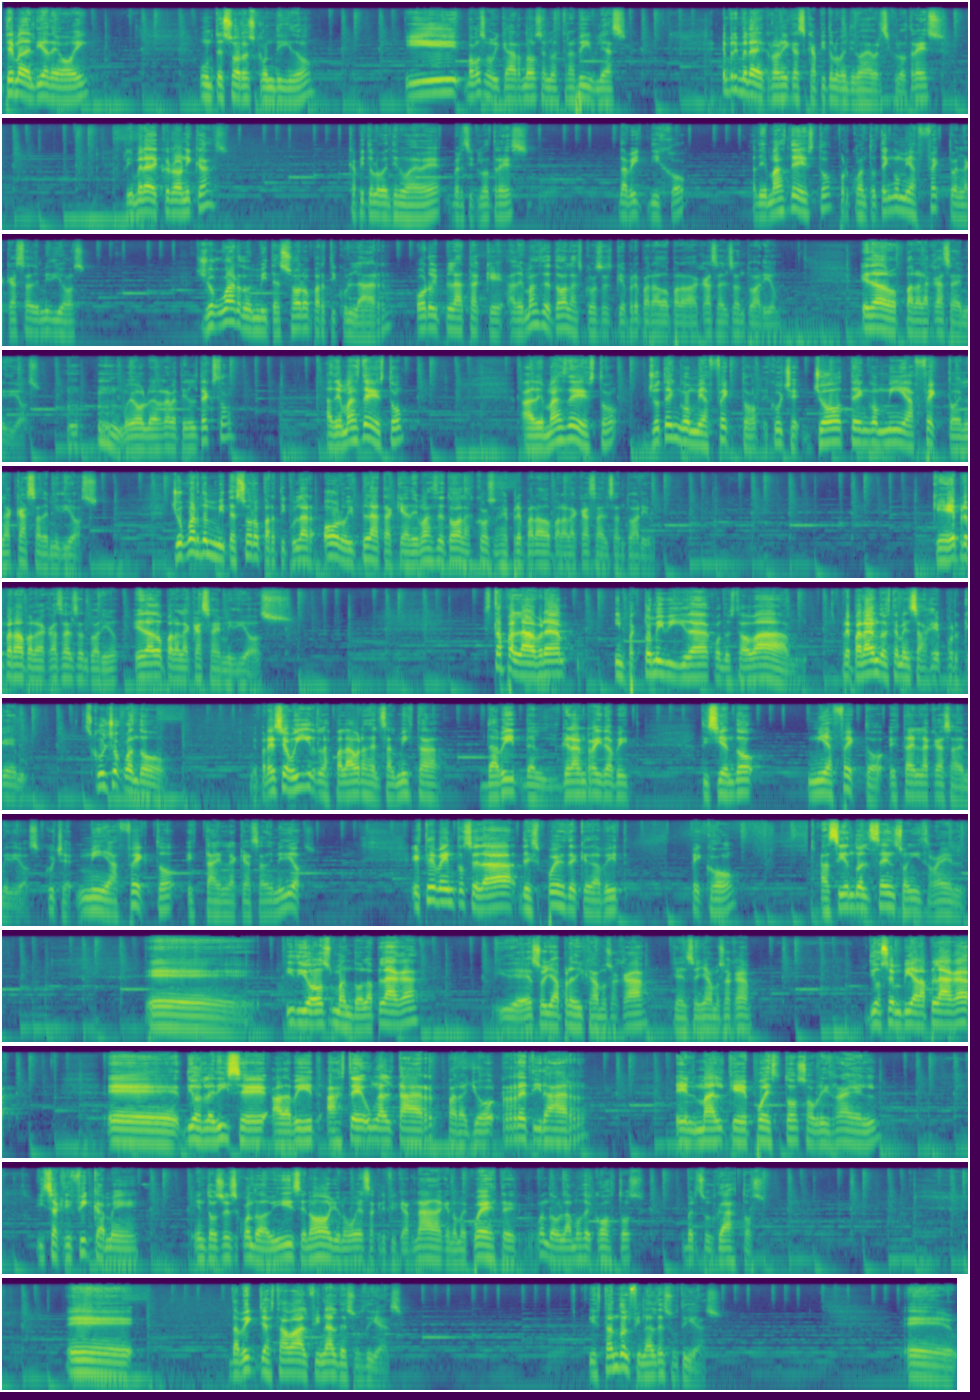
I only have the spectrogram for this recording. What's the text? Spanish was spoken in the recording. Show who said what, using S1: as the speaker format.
S1: El tema del día de hoy, un tesoro escondido. Y vamos a ubicarnos en nuestras Biblias. En Primera de Crónicas, capítulo 29, versículo 3. Primera de Crónicas, capítulo 29, versículo 3. David dijo, Además de esto, por cuanto tengo mi afecto en la casa de mi Dios, yo guardo en mi tesoro particular oro y plata que, además de todas las cosas que he preparado para la casa del santuario, he dado para la casa de mi Dios. Voy a volver a repetir el texto. Además de esto, además de esto, yo tengo mi afecto, escuche, yo tengo mi afecto en la casa de mi Dios. Yo guardo en mi tesoro particular oro y plata que además de todas las cosas he preparado para la casa del santuario. Que he preparado para la casa del santuario, he dado para la casa de mi Dios. Esta palabra impactó mi vida cuando estaba preparando este mensaje porque escucho cuando me parece oír las palabras del salmista David, del gran rey David, diciendo, mi afecto está en la casa de mi Dios. Escuche, mi afecto está en la casa de mi Dios. Este evento se da después de que David pecó haciendo el censo en Israel. Eh, y Dios mandó la plaga, y de eso ya predicamos acá, ya enseñamos acá. Dios envía la plaga. Eh, Dios le dice a David, hazte un altar para yo retirar el mal que he puesto sobre Israel y sacrifícame. Entonces cuando David dice, no, yo no voy a sacrificar nada que no me cueste, cuando hablamos de costos versus gastos. Eh, David ya estaba al final de sus días. Y estando al final de sus días, eh,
